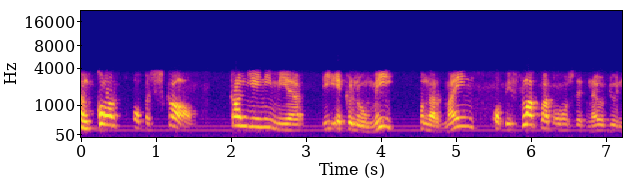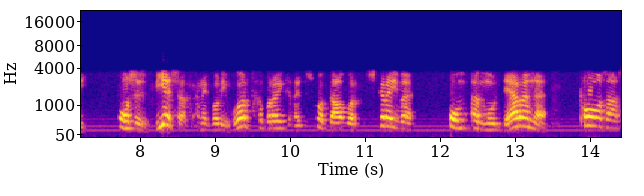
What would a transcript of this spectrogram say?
In kort op 'n skaal kan jy nie meer die ekonomie ondermyn op die vlak wat ons dit nou doen nie. Ons is besig en ek wil die woord gebruik en dit is ook daaroor geskrywe om 'n moderne causa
